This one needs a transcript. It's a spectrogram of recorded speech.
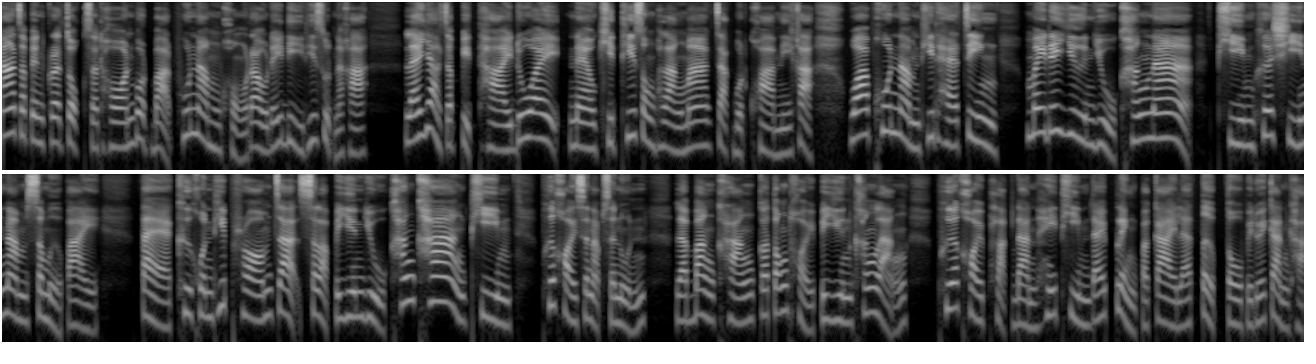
น่าจะเป็นกระจกสะท้อนบทบาทผู้นำของเราได้ดีที่สุดนะคะ และอยากจะปิดท้ายด้วยแนวคิดที่ทรงพลังมากจากบทความนี้ค่ะ ว่าผู้นำที่แท้จริงไม่ได้ยืนอยู่ข้างหน้า ทีมเพื่อชี้นำเสมอไป แต่คือคนที่พร้อมจะสลับไปยืนอยู่ข้างๆ ทีม เพื่อคอยสนับสนุน และบางครั้งก็ต้องถอยไปยืนข้างหลัง เพื่อคอยผลักดันให้ทีมได้เปล่งประกายและเติบโตไปด้วยกันค่ะ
